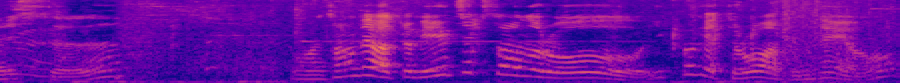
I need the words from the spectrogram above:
나이스. 어, 상대가 좀 일직선으로 이쁘게 들어와 줬네요.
